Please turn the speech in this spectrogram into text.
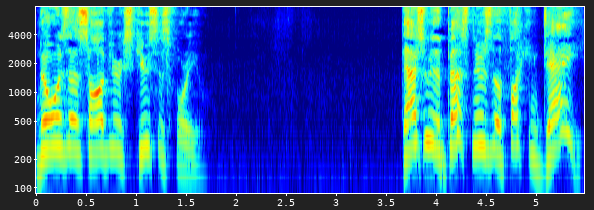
No one's going to solve your excuses for you. That should be the best news of the fucking day.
